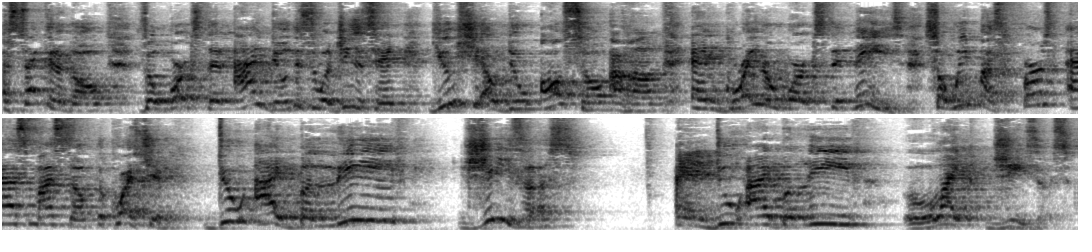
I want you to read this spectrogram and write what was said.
a second ago, the works that I do, this is what Jesus said, you shall do also, uh-huh, and greater works than these. So we must first ask myself the question, do I believe Jesus and do I believe like Jesus.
